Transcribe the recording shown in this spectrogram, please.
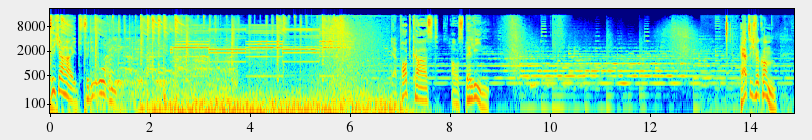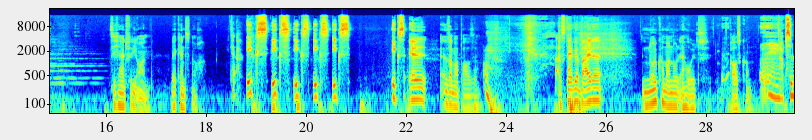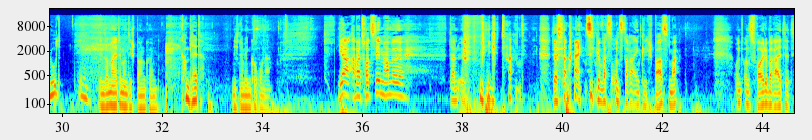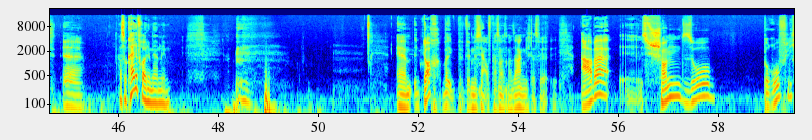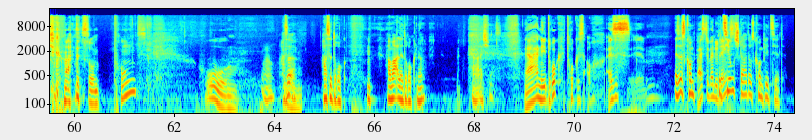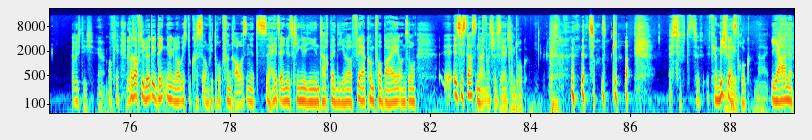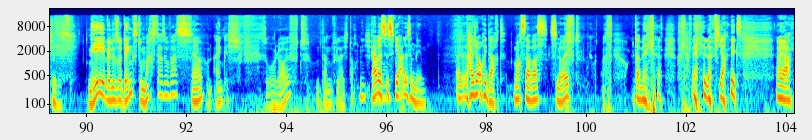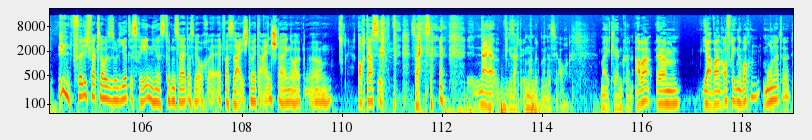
Sicherheit für die Ohren. Der Podcast aus Berlin. Herzlich willkommen. Sicherheit für die Ohren. Wer kennt's noch? XXXXXXL Sommerpause. Aus der wir beide 0,0 erholt rauskommen. Absolut. Den Sommer hätte man sich sparen können. Komplett. Nicht nur wegen Corona. Ja, aber trotzdem haben wir dann irgendwie gedacht, das Einzige, was uns doch eigentlich Spaß macht und uns Freude bereitet, äh, Hast du keine Freude mehr im Leben? Ähm, doch, weil wir müssen ja aufpassen, was wir sagen, nicht, dass wir. Aber äh, es ist schon so beruflich gerade so ein Punkt. Uh, Ja. Hasse, hasse Druck. Haben wir alle Druck, ne? Ja, ich weiß. ja, nee, Druck, Druck ist auch. Es ist ähm, Es ist kom Weißt du, wenn du Beziehungsstatus kompliziert. richtig. Ja. Okay. Pass auf, die Leute denken ja, glaube ich, du kriegst irgendwie Druck von draußen. Jetzt Hells Angels klingelt jeden Tag bei dir, Flair kommt vorbei und so. Äh, Ist es das? Nein, Das das ist ja kein Druck. Das war so klar. Also, für mich wäre es Nee, Druck. nein. Ja, natürlich. Nee, wenn du so denkst, du machst da sowas Ja. und eigentlich so läuft und dann vielleicht doch nicht. Ja, aber es ist wie alles im Leben. Also, Habe ich auch gedacht. Du machst da was, es läuft. Und am Ende, und am Ende läuft ja nichts. Naja, völlig verklausuliertes Reden hier. Es tut uns leid, dass wir auch äh, etwas seicht heute einsteigen, aber ähm, Auch das, naja, wie gesagt, irgendwann wird man das ja auch mal erklären können. Aber ähm, ja, waren aufregende Wochen, Monate.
